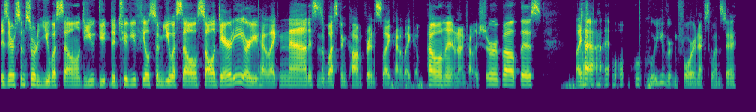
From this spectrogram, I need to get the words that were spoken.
is there some sort of USL? Do you do the two of you feel some USL solidarity, or are you kind of like, nah, this is a Western Conference like kind of like opponent? I'm not entirely sure about this. Like, ha- who, who are you rooting for next Wednesday?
